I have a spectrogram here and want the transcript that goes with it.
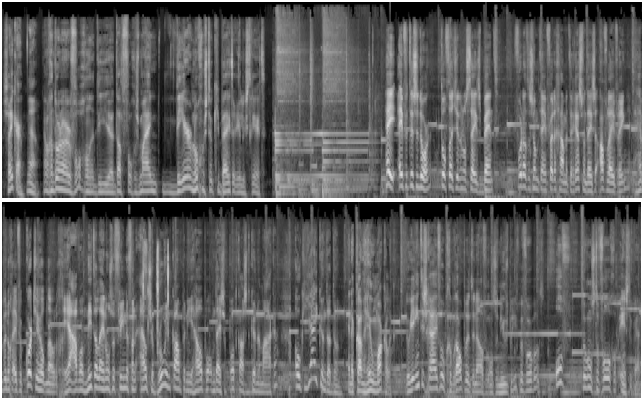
zeker. ja. En we gaan door naar de volgende, die eh, dat volgens mij weer nog een stukje beter illustreert. Hey, even tussendoor. Tof dat je er nog steeds bent. Voordat we zo meteen verder gaan met de rest van deze aflevering, hebben we nog even kort je hulp nodig. Ja, want niet alleen onze vrienden van Eltje Brewing Company helpen om deze podcast te kunnen maken. Ook jij kunt dat doen. En dat kan heel makkelijk. Door je in te schrijven op gebrouw.nl voor onze nieuwsbrief bijvoorbeeld. Of door ons te volgen op Instagram.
